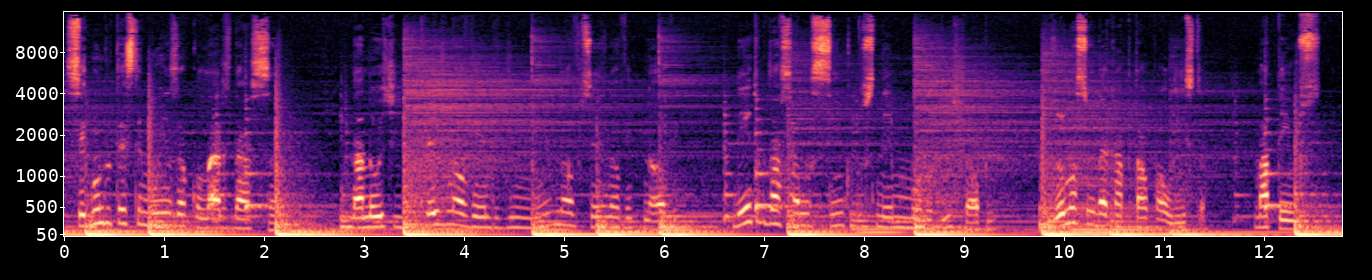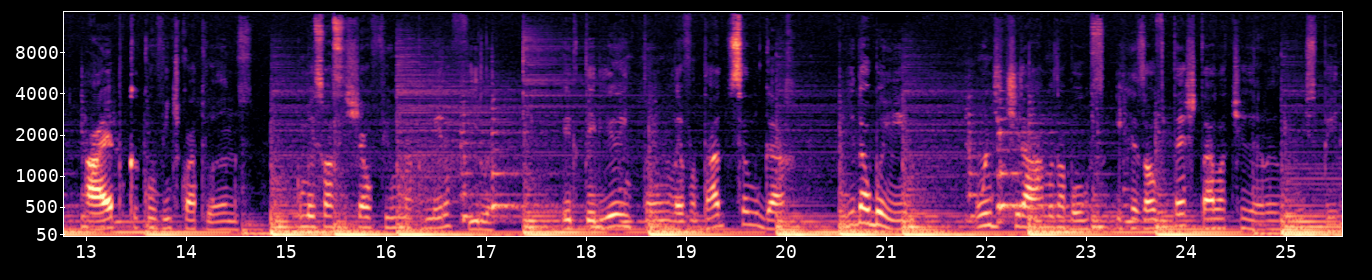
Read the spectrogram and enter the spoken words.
Segundo testemunhas oculares da ação, na noite de 3 de novembro de 1999, dentro da sala 5 do cinema Morumbi Shopping, zona sul da capital paulista, Mateus, à época com 24 anos, começou a assistir ao filme na primeira fila. Ele teria então levantado de seu lugar, ido ao banheiro, onde tira a arma da bolsa e resolve testá-la atirando no espelho.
